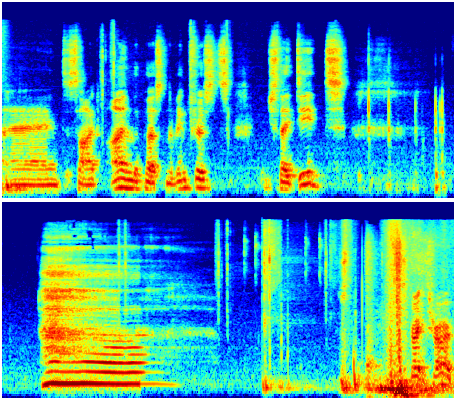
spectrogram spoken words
and decide I'm the person of interest, which they did. Straight throw.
